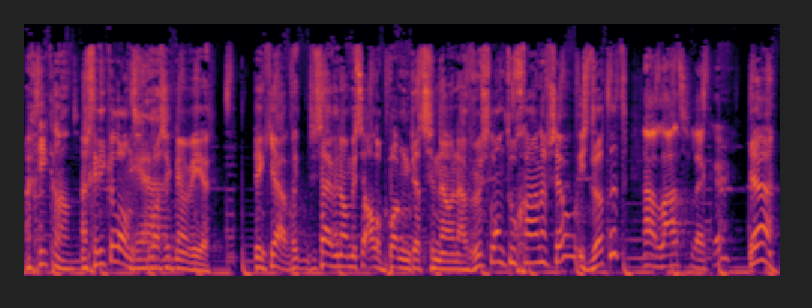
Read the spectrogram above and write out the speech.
Maar Griekenland. aan Griekenland. Ja. Las ik nou weer. Ik denk, ja, zijn we nou met z'n allen bang dat ze nou naar Rusland toe gaan of zo? Is dat het? nou laat ze lekker. Ja.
